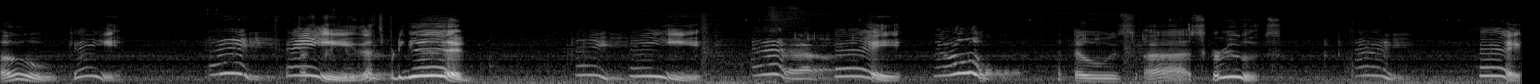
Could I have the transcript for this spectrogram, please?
Okay. Hey. Hey, that's pretty good. Hey. Hey. Yeah. Hey. Got those uh, screws. Hey. Hey.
